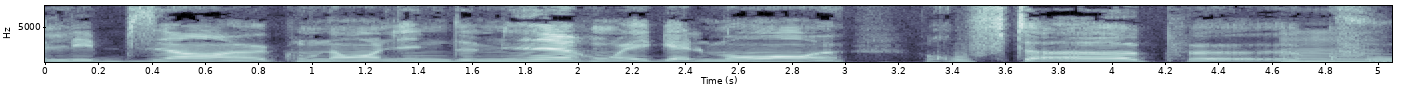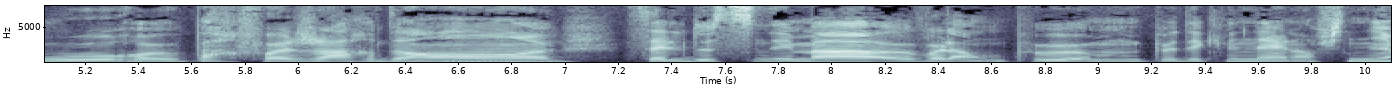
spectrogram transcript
les biens qu'on a en ligne de mire ont également rooftop, cours, parfois jardin, salle de cinéma euh, voilà, on peut, on peut décliner à l'infini.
